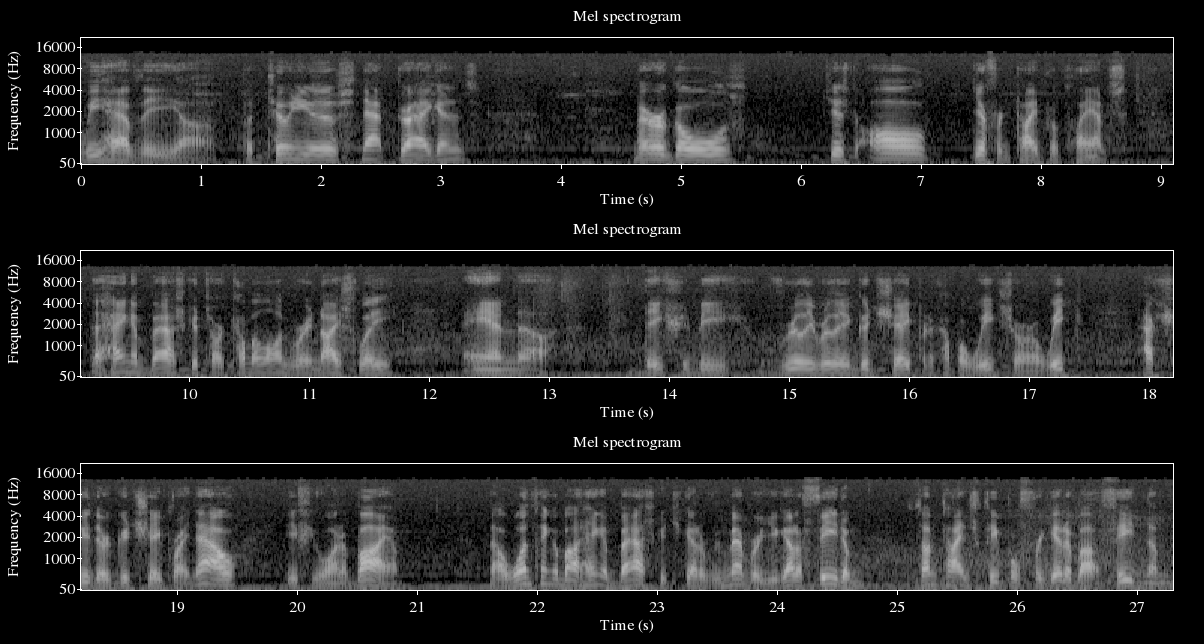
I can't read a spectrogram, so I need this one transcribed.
we have the uh, petunias, snapdragons, marigolds, just all different types of plants. The hanging baskets are coming along very nicely and uh, they should be really, really in good shape in a couple of weeks or a week. Actually, they're in good shape right now if you want to buy them. Now, one thing about hanging baskets, you got to remember, you got to feed them. Sometimes people forget about feeding them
